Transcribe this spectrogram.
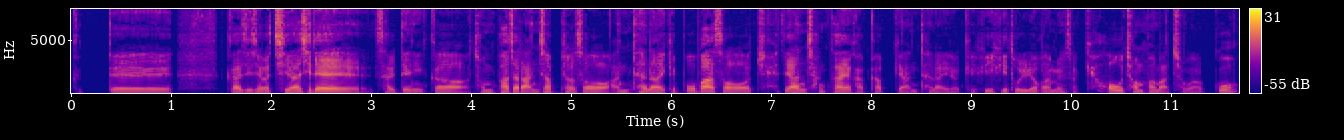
그때 까지 제가 지하실에 살 때니까 전파 잘 안 잡혀서 안테나 이렇게 뽑아서 최대한 창가에 가깝게 안테나 이렇게 휘휘 돌려가면서 겨우 전파 맞춰갖고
